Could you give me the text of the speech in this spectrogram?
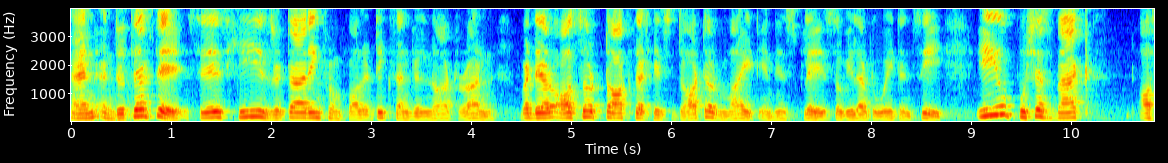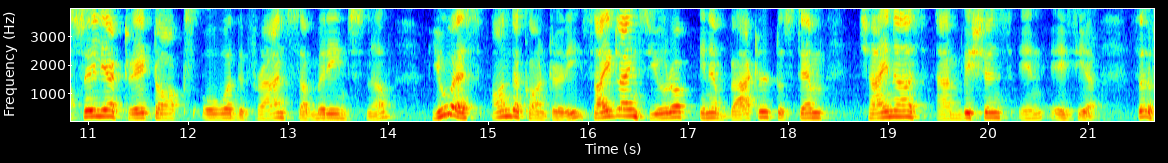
And, and Duterte says he is retiring from politics and will not run, but there are also talks that his daughter might in his place, so we'll have to wait and see. EU pushes back Australia trade talks over the France submarine snub. US, on the contrary, sidelines Europe in a battle to stem China's ambitions in Asia. So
